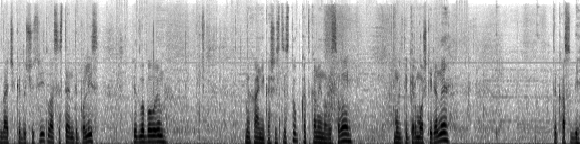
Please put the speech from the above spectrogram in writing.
датчики дощу світла, асистенти поліс під лобовим. Механіка шестиступка, тканиновий салон, мультикермо шкіряне. Така собі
